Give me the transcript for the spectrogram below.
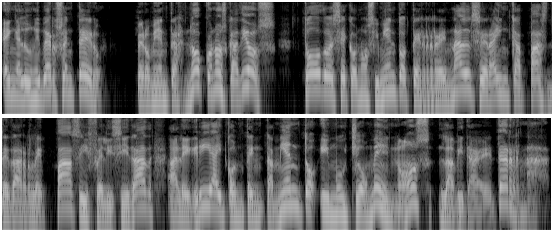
en el universo entero, pero mientras no conozca a Dios, todo ese conocimiento terrenal será incapaz de darle paz y felicidad, alegría y contentamiento y mucho menos la vida eterna.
